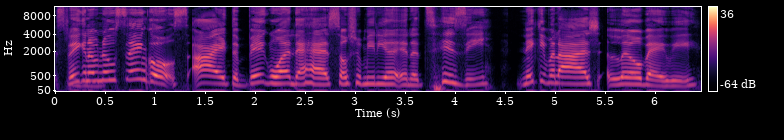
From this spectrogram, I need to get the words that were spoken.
Speaking of new singles, all right, the big one that has social media in a tizzy, Nicki Minaj, Lil Baby.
